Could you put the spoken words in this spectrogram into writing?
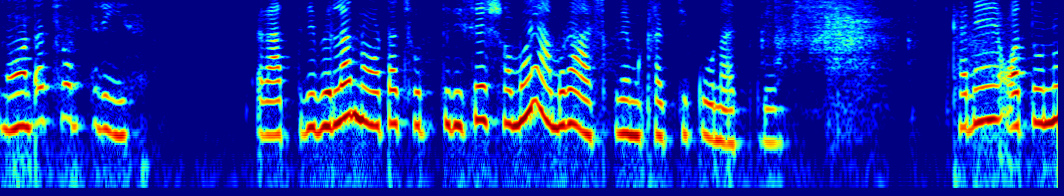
নটা ছত্রিশ। রাত্রিবেলা নটা ছত্রিশের সময় আমরা আইসক্রিম খাচ্ছি কোন আইসক্রিম এখানে অতনু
